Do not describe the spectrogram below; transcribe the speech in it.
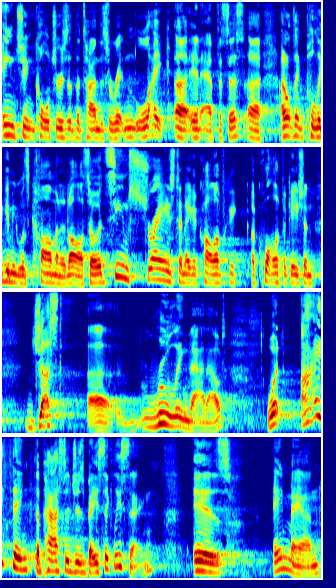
ancient cultures at the time this was written, like uh, in Ephesus. Uh, I don't think polygamy was common at all. So it seems strange to make a, a qualification just uh, ruling that out. What I think the passage is basically saying is a man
